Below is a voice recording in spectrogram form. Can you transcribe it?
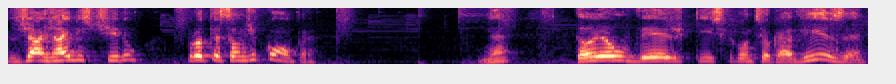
Já já eles tiram proteção de compra. Né? Então eu vejo que isso que aconteceu com a Visa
